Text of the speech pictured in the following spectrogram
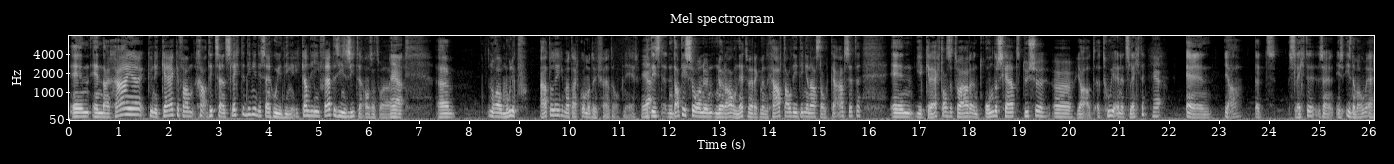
En, en dan ga je kunnen kijken van, ga, dit zijn slechte dingen, dit zijn goede dingen. Je kan die in feite zien zitten, als het ware. Ja. Uh, nogal moeilijk uit te leggen, maar daar komen de in feite op neer. Het is, dat is zo'n neuraal netwerk. Men gaat al die dingen naast elkaar zetten. En je krijgt als het ware een onderscheid tussen uh, ja, het, het goede en het slechte. Ja. En ja, het slechte zijn, is, is de malware.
